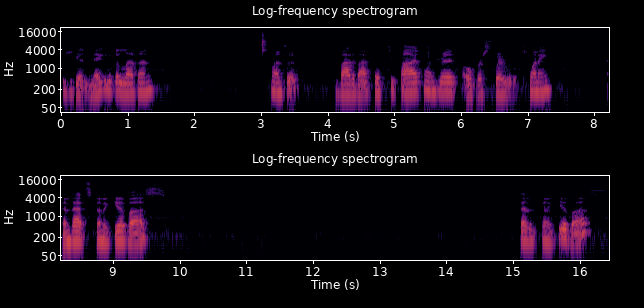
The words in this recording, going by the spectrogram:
So you get negative 1100 divided by 5,500 over square root of 20. And that's going to give us that is going to give us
